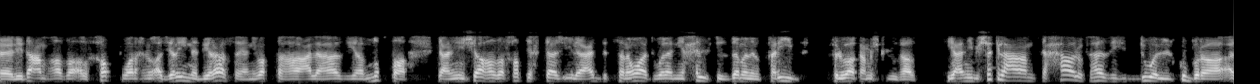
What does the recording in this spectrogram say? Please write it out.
آه، لدعم هذا الخط ونحن أجرينا دراسة يعني وقتها على هذه النقطة. يعني انشاء هذا الخط يحتاج إلى عدة سنوات ولن يحل في الزمن القريب في الواقع مشكله الغاز يعني بشكل عام تحالف هذه الدول الكبرى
